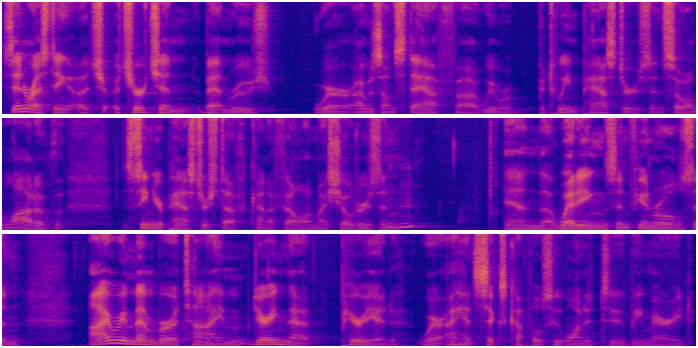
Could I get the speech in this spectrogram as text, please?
It's interesting. A, ch- a church in Baton Rouge, where I was on staff, uh, we were between pastors, and so a lot of the senior pastor stuff kind of fell on my shoulders, and and uh, weddings and funerals. And I remember a time during that period where I had six couples who wanted to be married.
